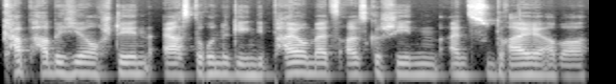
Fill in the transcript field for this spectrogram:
Cup habe ich hier noch stehen. Erste Runde gegen die Pyomats ausgeschieden. 1 zu 3, aber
